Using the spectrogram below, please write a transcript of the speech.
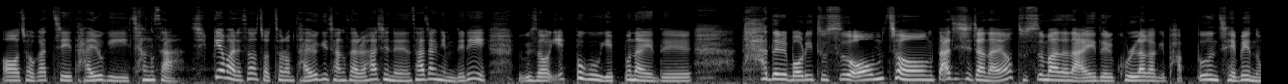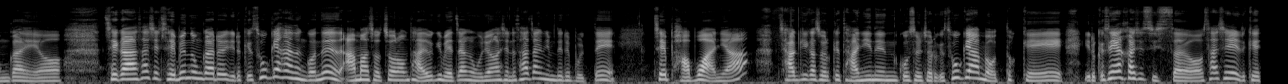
어, 저같이 다육이 장사, 쉽게 말해서 저처럼 다육이 장사를 하시는 사장님들이 여기서 예쁘고 예쁜 아이들, 다들 머리 두수 엄청 따지시잖아요. 두수 많은 아이들 골라가기 바쁜 재배 농가예요. 제가 사실 재배 농가를 이렇게 소개하는 거는 아마 저처럼 다육이 매장을 운영하시는 사장님들이 볼 때 제 바보 아니야? 자기가 저렇게 다니는 곳을 저렇게 소개하면 어떻게 이렇게 생각하실 수 있어요. 사실 이렇게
